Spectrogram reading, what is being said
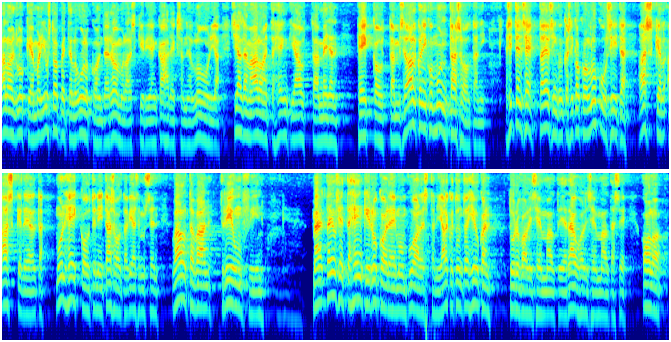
aloin lukea. Mä olin just opetellut ulkoon tämän roomalaiskirjeen kahdeksannen luvun, ja sieltä mä aloin, että henki auttaa meidän heikkouttamme. Se alkoi niin kuin mun tasoltani. Ja sitten se tajusin, kuinka se koko luku siitä askel askeleelta mun heikkouteni tasolta vie semmoisen valtavaan triumfiin. Mä tajusin, että henki rukoilee mun puolestani ja alkoi tuntua hiukan turvallisemmalta ja rauhallisemmalta se olo.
